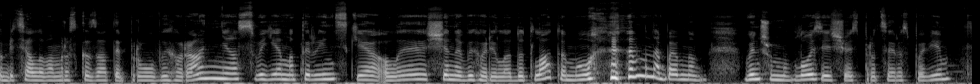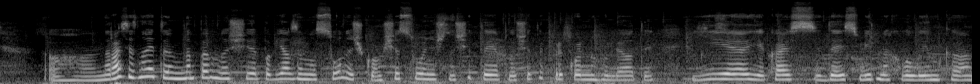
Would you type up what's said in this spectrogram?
Обіцяла вам розказати про вигорання своє материнське, але ще не вигоріла дотла, тому напевно в іншому влозі щось про це розповім. Наразі, знаєте, напевно, ще пов'язано з сонечком, ще сонячно, ще тепло, ще так прикольно гуляти. Є якась десь вільна хвилинка,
